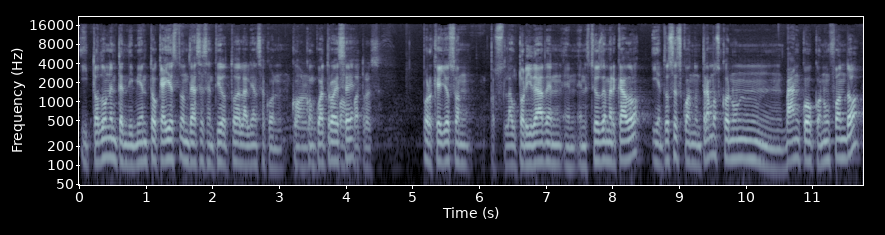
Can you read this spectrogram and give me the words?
Y todo un entendimiento que ahí es donde hace sentido toda la alianza con, con, 4S, con 4S. Porque ellos son pues, la autoridad en, en, estudios de mercado y entonces cuando entramos con un banco, con un fondo,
